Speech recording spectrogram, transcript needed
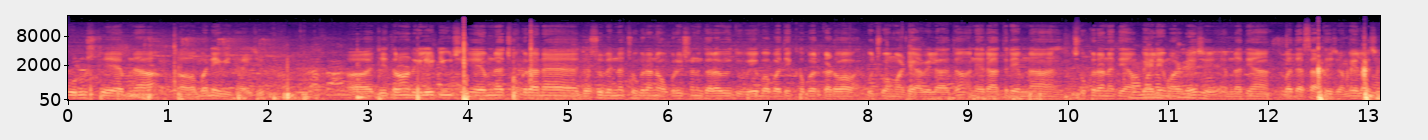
પુરુષ છે એમના અ, બનેવી થાય છે. જે ત્રણ રિલેટિવ છે એમના છોકરાને જસુબેનના છોકરાને ઓપરેશન કરાવ્યું હતું એ બાબતે ખબર કાઢવા પૂછવા માટે આવેલા હતા અને રાત્રે એમના છોકરાના ત્યાં પહેલે માળ રહે છે એમના ત્યાં બધા સાથે જમેલા છે.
